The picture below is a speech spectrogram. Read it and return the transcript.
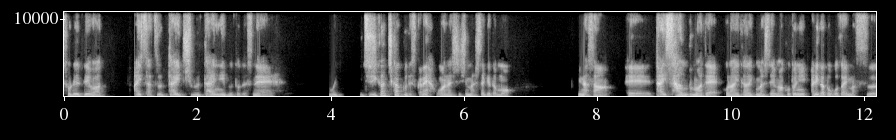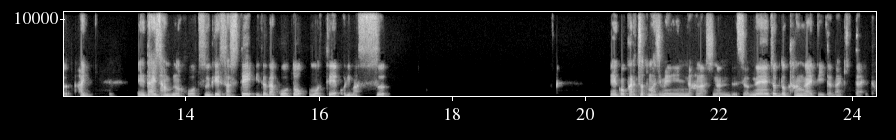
それでは、挨拶第1部、第2部とですね、もう1時間近くですかね、お話ししましたけども、皆さん、えー、第3部までご覧いただきまして誠にありがとうございます。はい。えー、第3部の方を続けさせていただこうと思っております。えー、ここからちょっと真面目な話なんですよね。ちょっと考えていただきたいと。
